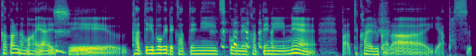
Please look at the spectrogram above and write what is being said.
かかるのも早いし勝手にボケて勝手に突っ込んで勝手にねバって帰るからやっぱす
